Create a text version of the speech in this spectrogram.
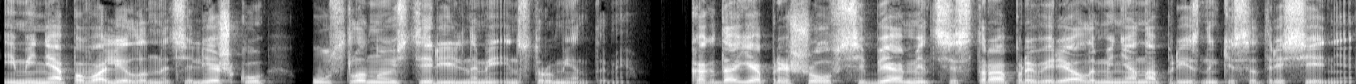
и меня повалило на тележку, устланную стерильными инструментами. Когда я пришел в себя, медсестра проверяла меня на признаки сотрясения,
